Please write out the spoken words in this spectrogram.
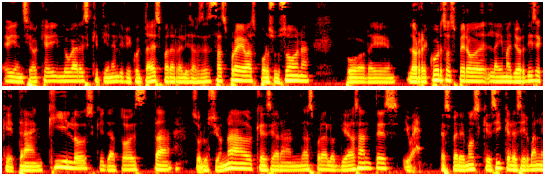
evidenciado que hay lugares que tienen dificultades para realizarse estas pruebas por su zona, por eh, los recursos, pero la I mayor dice que tranquilos, que ya todo está solucionado, que se harán las pruebas los días antes y bueno, esperemos que sí, que les sirvan la,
